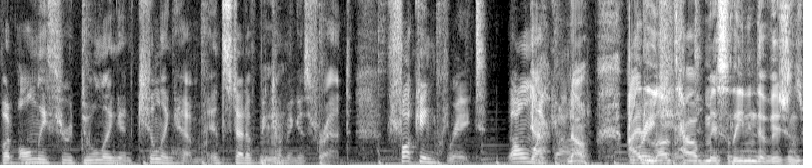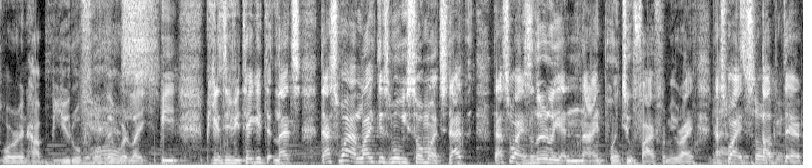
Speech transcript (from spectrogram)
but only through dueling and killing him instead of becoming his friend. Fucking great. Oh my Yeah, god. No, I loved shit. how misleading the visions were and how beautiful they were. Like, be, because if you take it, to, that's that's why I like this movie so much. That that's why it's literally a nine point two five for me, right? That's Yeah, why it's it's so up good. there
